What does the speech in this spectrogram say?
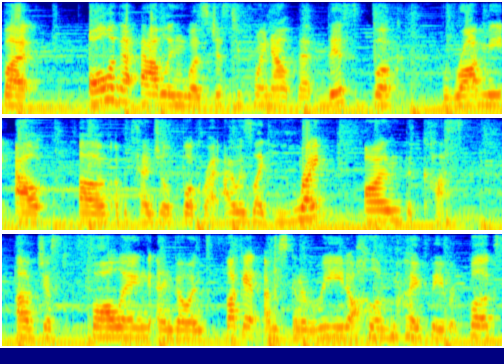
but all of that babbling was just to point out that this book brought me out of a potential book rut. I was like right on the cusp of just falling and going, fuck it, I'm just gonna read all of my favorite books.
